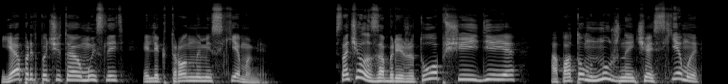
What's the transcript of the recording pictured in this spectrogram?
Я предпочитаю мыслить электронными схемами. Сначала забрежет общая идея, а потом нужная часть схемы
